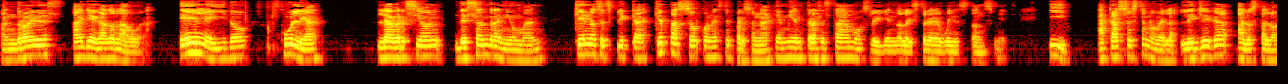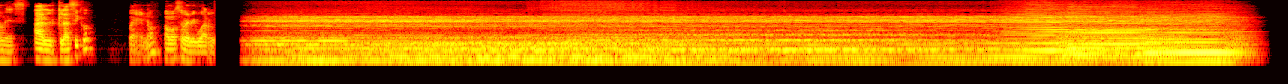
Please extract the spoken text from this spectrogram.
Androides, ha llegado la hora. He leído, Julia, la versión de Sandra Newman que nos explica qué pasó con este personaje mientras estábamos leyendo la historia de Winston Smith. ¿Y acaso esta novela le llega a los talones al clásico? Bueno, vamos a averiguarlo.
